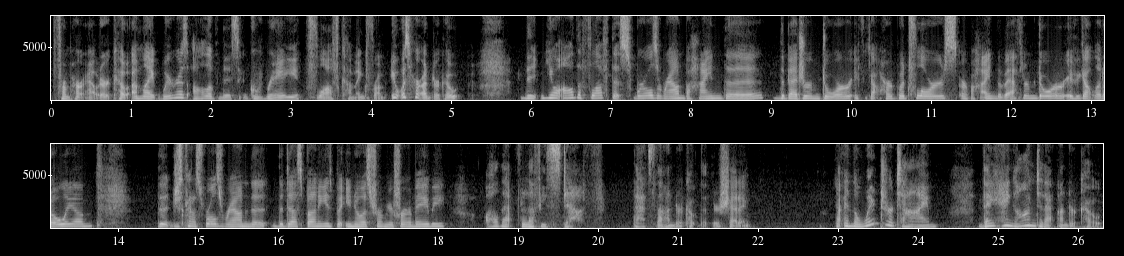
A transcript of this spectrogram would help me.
from her outer coat. I'm like, where is all of this gray fluff coming from? It was her undercoat the you know all the fluff that swirls around behind the the bedroom door if you got hardwood floors or behind the bathroom door if you got linoleum that just kind of swirls around in the the dust bunnies but you know it's from your fur baby all that fluffy stuff that's the undercoat that they're shedding. Now, in the wintertime, they hang on to that undercoat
